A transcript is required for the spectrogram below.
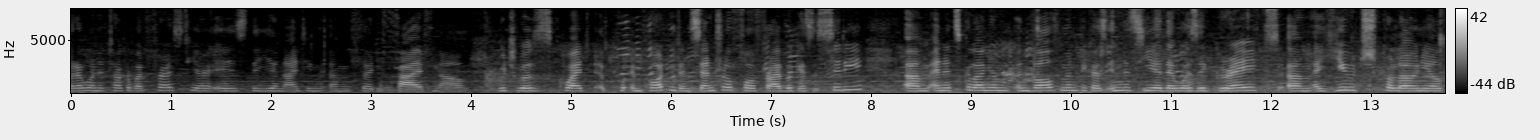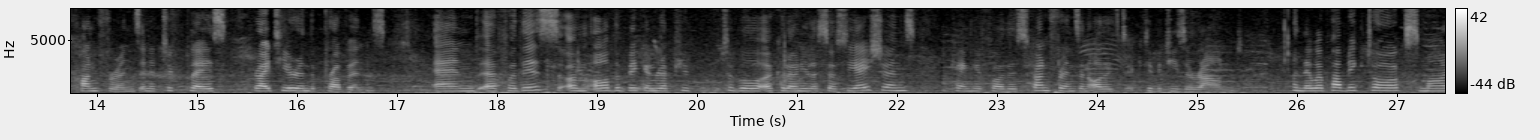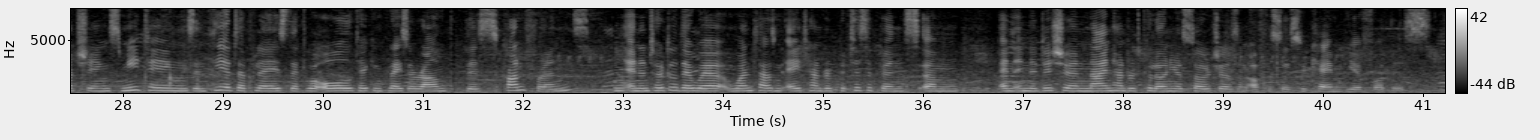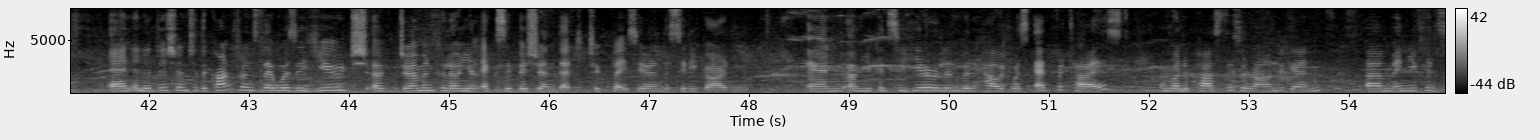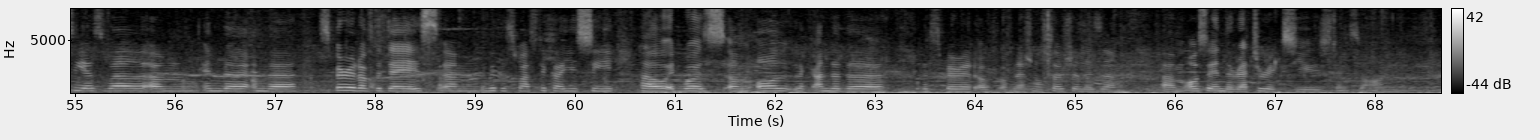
what I want to talk about first here is the year 1935 now, which was quite important and central for Freiburg as a city um, and its colonial involvement because in this year there was a great, um, a huge colonial conference and it took place right here in the province. And uh, for this, um, all the big and reputable uh, colonial associations came here for this conference and all its activities around. And there were public talks, marchings, meetings, and theater plays that were all taking place around this conference. And in total, there were 1,800 participants, um, and in addition, 900 colonial soldiers and officers who came here for this. And in addition to the conference, there was a huge uh, German colonial exhibition that took place here in the city garden. And um, you can see here a little bit how it was advertised. I'm going to pass this around again. Um, and you can see as well um, in the in the spirit of the days um, with the swastika, you see how it was um, all like under the the spirit of, of National Socialism, um, also in the rhetorics used and so on.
